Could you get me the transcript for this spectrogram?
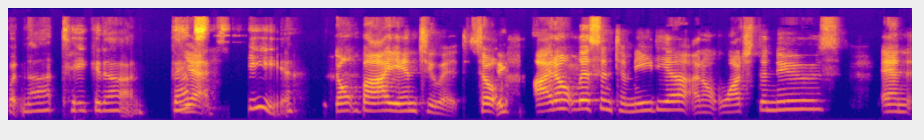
but not take it on. That's yes. key. Don't buy into it. So I don't listen to media. I don't watch the news. And,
